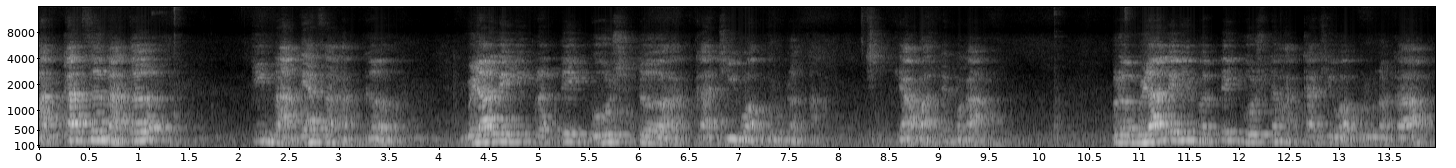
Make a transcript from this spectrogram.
हक्काचं नातं की नात्याचा हक्क? मिळालेली प्रत्येक गोष्ट हक्काची वापरू नका. क्या बात आहे बघा मिळालेली प्रत्येक गोष्ट हक्काची वापरू नका.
